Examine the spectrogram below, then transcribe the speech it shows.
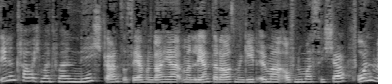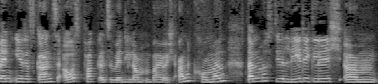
denen traue ich manchmal nicht ganz so sehr. Von daher, man lernt daraus, man geht immer auf Nummer sicher. Und wenn ihr das Ganze auspackt, also wenn die Lampen bei euch ankommen, dann müsst ihr lediglich ähm,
